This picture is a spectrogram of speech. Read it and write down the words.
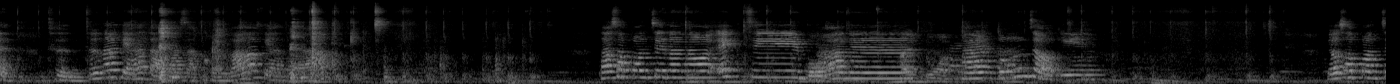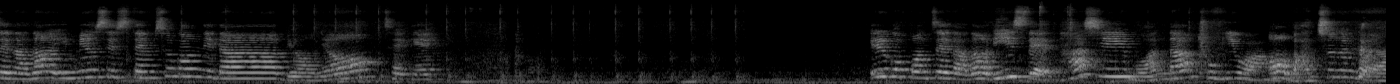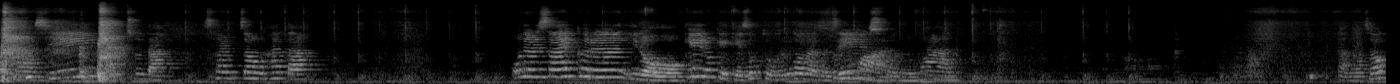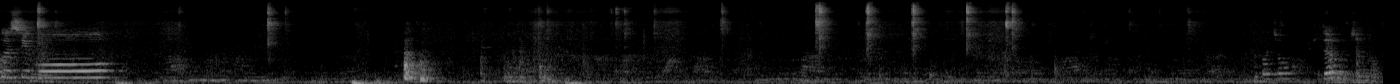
튼튼하게 하다. 맞아. 건강하게 하다야. 다섯 번째 단어 액티 뭐 하는 활동적인 여섯 번째 단어 이뮨 시스템 수거입니다. 면역 체계 일곱 번째 단어 리셋 다시 뭐 한다? 초기화. 어 맞추는 거야 다시 맞추다 설정하다 오늘 사이클은 이렇게 이렇게 계속 도는 거다 그지? 순환 단어 적으시고 이걸 좀 기다려보자 너.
